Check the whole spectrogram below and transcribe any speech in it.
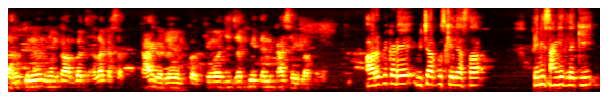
आरोपीनं नेमका अपघात झाला कसा काय घडलं नेमकं? किंवा जी जखमी त्यांनी काय सांगितलं आपल्याला? आरोपीकडे विचारपूस केली असता त्यांनी सांगितले की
